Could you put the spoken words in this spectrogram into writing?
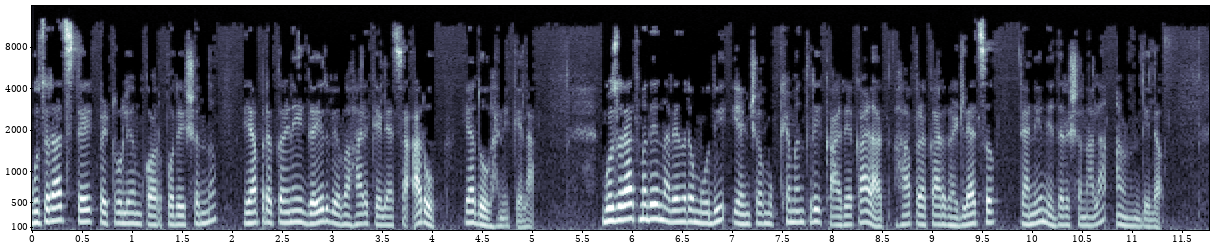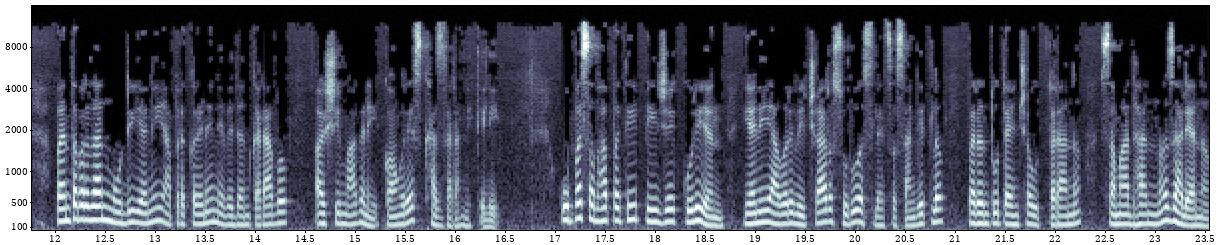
गुजरात स्टेट पेट्रोलियम कॉर्पोरेशननं या प्रकरणी गैरव्यवहार केल्याचा आरोप या दोघांनी केला. गुजरातमध्ये नरेंद्र मोदी यांच्या मुख्यमंत्री कार्यकाळात हा प्रकार घडल्याचं त्यांनी निदर्शनाला आणून दिलं. पंतप्रधान मोदी यांनी या प्रकरणी निवेदन करावं अशी मागणी काँग्रेस खासदारांनी केली. उपसभापती पी जे कुरियन यांनी यावर विचार सुरू असल्याचं सांगितलं परंतु त्यांच्या उत्तरानं समाधान न झाल्यानं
